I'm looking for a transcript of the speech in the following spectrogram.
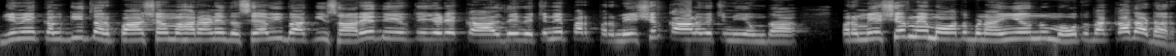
ਜਿਵੇਂ ਕਲਗੀਧਰ ਪਾਤਸ਼ਾਹ ਮਹਾਰਾਣੇ ਦੱਸਿਆ ਵੀ ਬਾਕੀ ਸਾਰੇ ਦੇਵਤੇ ਜਿਹੜੇ ਕਾਲ ਦੇ ਵਿੱਚ ਨੇ, ਪਰ ਪਰਮੇਸ਼ਰ ਕਾਲ ਵਿੱਚ ਨਹੀਂ ਆਉਂਦਾ। ਪਰਮੇਸ਼ਰ ਨੇ ਮੌਤ ਬਣਾਈ ਹੈ, ਉਹਨੂੰ ਮੌਤ ਦਾ ਕਾਹਦਾ ਡਰ?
